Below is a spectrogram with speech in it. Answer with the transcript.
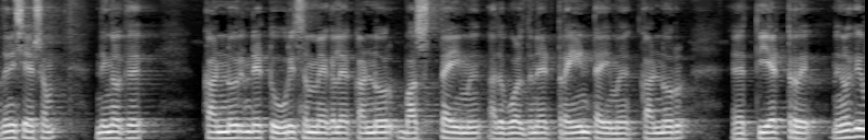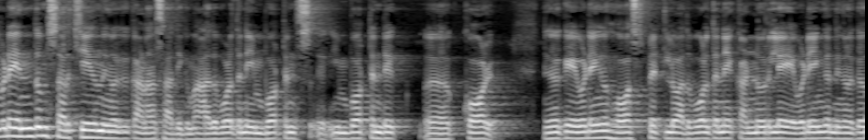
അതിനുശേഷം നിങ്ങൾക്ക് കണ്ണൂരിന്റെ ടൂറിസം മേഖല കണ്ണൂർ ബസ് ടൈം അതുപോലെ തന്നെ ട്രെയിൻ ടൈം കണ്ണൂർ തിയേറ്റർ. നിങ്ങൾക്ക് ഇവിടെ എന്തും സെർച്ച് ചെയ്ത് നിങ്ങൾക്ക് കാണാൻ സാധിക്കും. അതുപോലെ തന്നെ ഇമ്പോർട്ടൻസ് ഇമ്പോർട്ടന്റ് കോൾ. നിങ്ങൾക്ക് എവിടെയെങ്കിലും ഹോസ്പിറ്റലോ അതുപോലെ തന്നെ കണ്ണൂരിലെ എവിടെയെങ്കിലും നിങ്ങൾക്ക്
